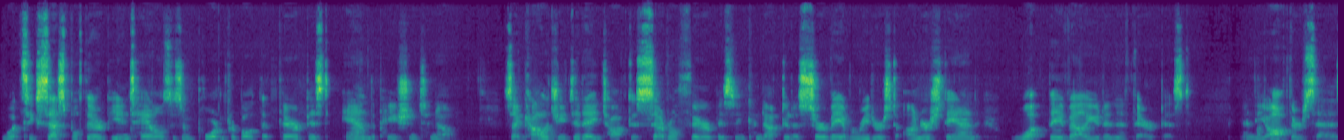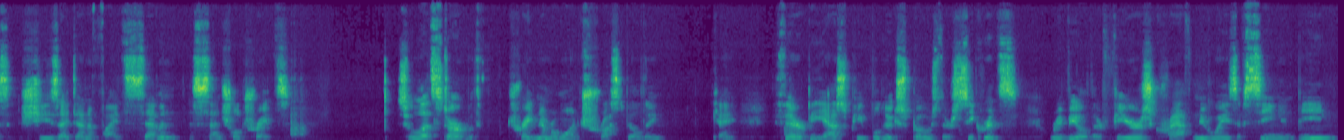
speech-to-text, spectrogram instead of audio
What successful therapy entails is important for both the therapist and the patient to know. Psychology Today talked to several therapists and conducted a survey of readers to understand what they valued in a therapist. And the author says she's identified seven essential traits. So let's start with trait number one trust building. Okay. Therapy asks people to expose their secrets, reveal their fears, craft new ways of seeing and being.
